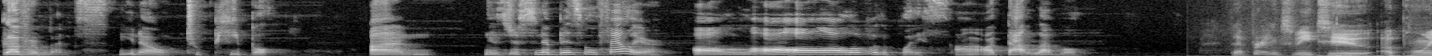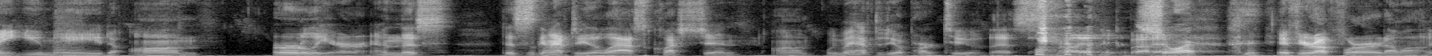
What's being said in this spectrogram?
governments, you know, to people? Um, is just an abysmal failure all, all, all, all over the place uh, at that level. That brings me to a point you made um, earlier, and this this is gonna have to be the last question. Um, we might have to do a part two of this. I think about sure. if you're up for it, I'm on.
